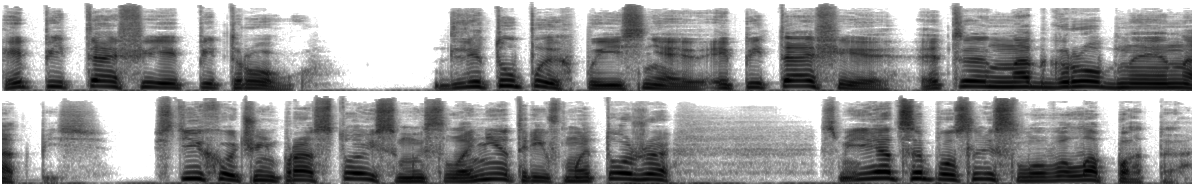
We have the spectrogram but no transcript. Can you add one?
«Эпитафия Петрову». Для тупых поясняю, эпитафия — это надгробная надпись. Стих очень простой, смысла нет, рифмы тоже. Смеяться после слова лопата.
